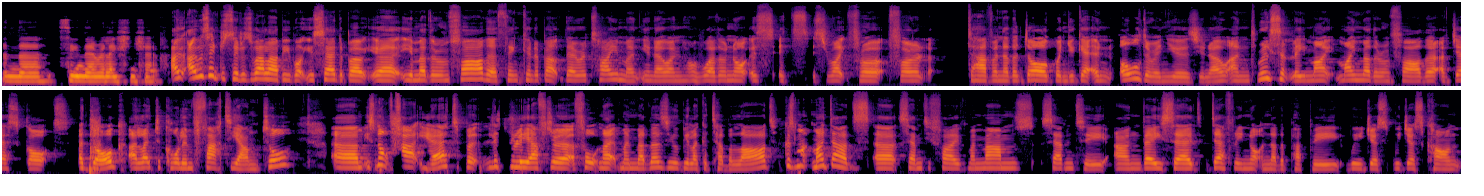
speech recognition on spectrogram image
and uh, seen their relationship. I, I, was interested as well, Abby, what you said about uh, your mother and father thinking about their retirement, you know, and whether or not it's it's it's right for for to have another dog when you're getting older in years, you know. And recently, my, my mother and father have just got a dog. I like to call him Fatty Anto. Um, he's not fat yet, but literally after a fortnight at my mother's, he'll be like a tub of lard. Because my, my dad's uh, 75, my mum's 70, and they said definitely not another puppy. We just we just can't,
